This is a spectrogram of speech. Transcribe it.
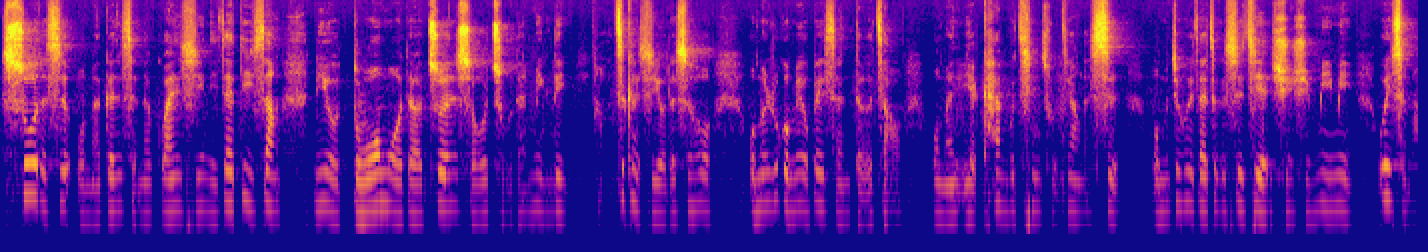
说的是我们跟神的关系。你在地上，你有多么的遵守主的命令？只可惜有的时候，我们如果没有被神得着，我们也看不清楚这样的事，我们就会在这个世界寻寻觅觅。为什么？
